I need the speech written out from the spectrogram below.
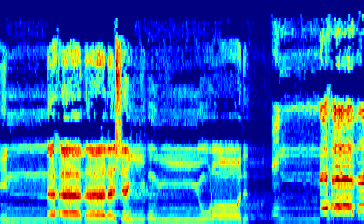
إن هذا لشيء يراد. إن هذا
